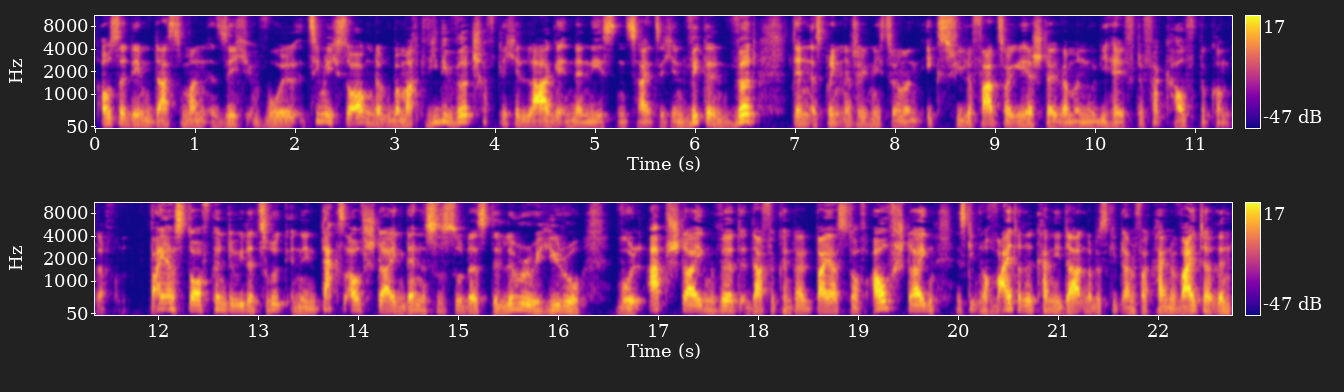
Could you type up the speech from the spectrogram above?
Außerdem, dass man sich wohl ziemlich Sorgen darüber macht, wie die wirtschaftliche Lage in der nächsten Zeit sich entwickeln wird. Denn es bringt natürlich nichts, wenn man x viele Fahrzeuge herstellt, wenn man nur die Hälfte verkauft bekommt davon. Bayersdorf könnte wieder zurück in den DAX aufsteigen, denn es ist so, dass Delivery Hero wohl absteigen wird. Dafür könnte halt Bayersdorf aufsteigen. Es gibt noch weitere Kandidaten, aber es gibt einfach keine weiteren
